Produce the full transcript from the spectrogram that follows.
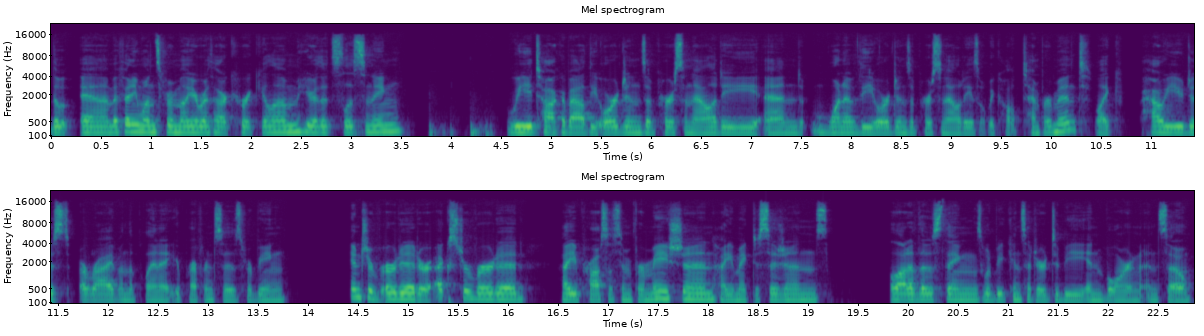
The um, if anyone's familiar with our curriculum here that's listening, we talk about the origins of personality, and one of the origins of personality is what we call temperament, like how you just arrive on the planet, your preferences for being introverted or extroverted, how you process information, how you make decisions a lot of those things would be considered to be inborn. And so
